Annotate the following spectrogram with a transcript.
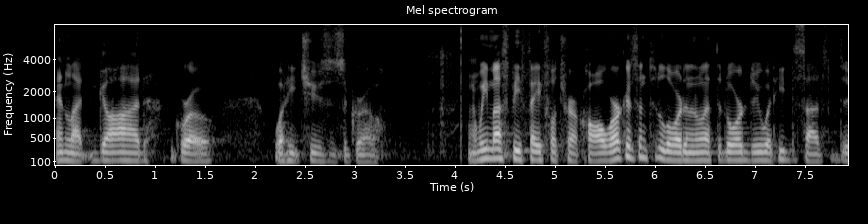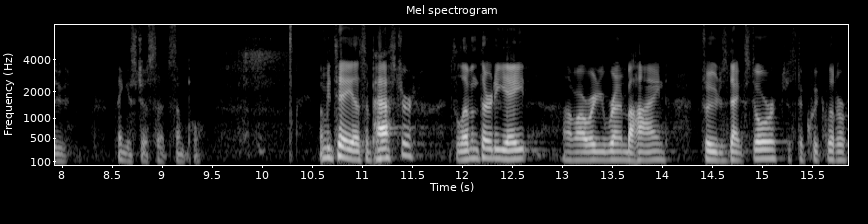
and let God grow what He chooses to grow? And we must be faithful to our call. workers unto the Lord and then let the Lord do what He decides to do. I think it's just that simple. Let me tell you, as a pastor, it's 11:38. I'm already running behind. Food's next door. Just a quick little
